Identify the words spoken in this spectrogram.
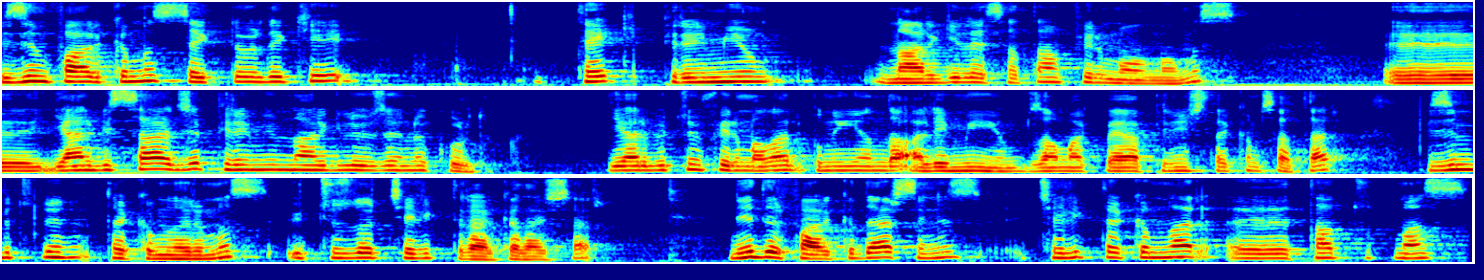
Bizim farkımız sektördeki tek premium nargile satan firma olmamız. Ee, yani biz sadece premium nargile üzerine kurduk. Diğer bütün firmalar bunun yanında alüminyum, zamak veya pirinç takım satar. Bizim bütün takımlarımız 304 çeliktir arkadaşlar. Nedir farkı derseniz çelik takımlar e, tat tutmaz.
